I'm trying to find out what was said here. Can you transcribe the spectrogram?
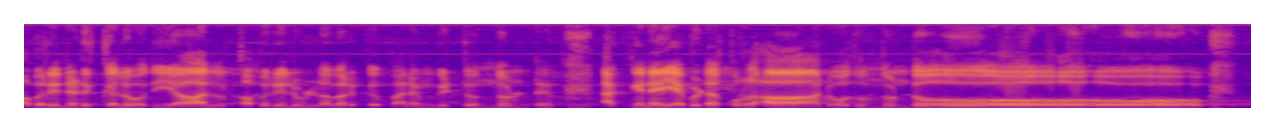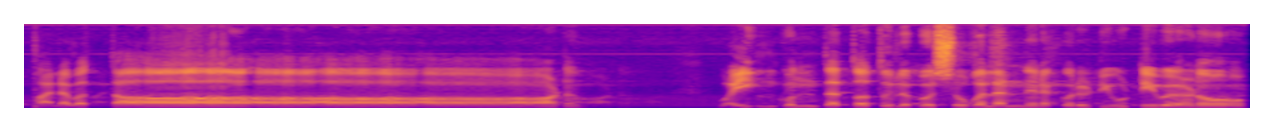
കബറിനടുക്കൽ ഓതിയാൽ കബറിലുള്ളവർക്ക് ഫലം കിട്ടുന്നുണ്ട്. അങ്ങനെ എവിടെ ഖുർആൻ ഓതുന്നുണ്ടോ? ഫലവത്താണ്. വൈകുന്ത സുഗലൻ നിനക്കൊരു ഡ്യൂട്ടി വേണോ?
